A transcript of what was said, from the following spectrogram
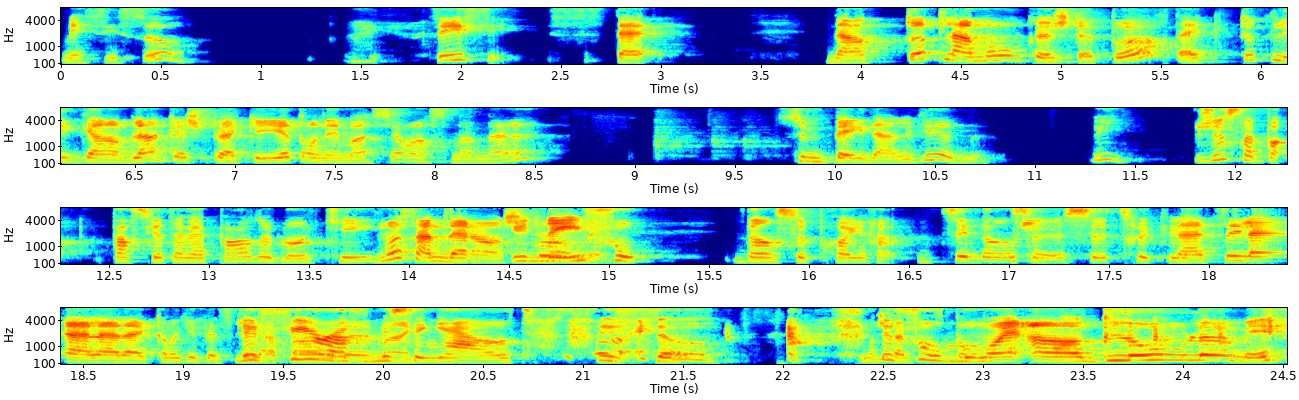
Mais c'est ça. Tu sais, c'est dans tout l'amour que je te porte, avec tous les gants blancs que je peux accueillir ton émotion en ce moment, tu me payes dans le vide. Oui. Juste parce que tu avais peur de manquer. Moi, ça me dérange une info dans ce programme, tu sais, dans ce, truc-là. Tu sais, la, la, comment il appelle ça? Le fear of missing out. C'est ça. le faux mot. moins anglo, là, mais...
